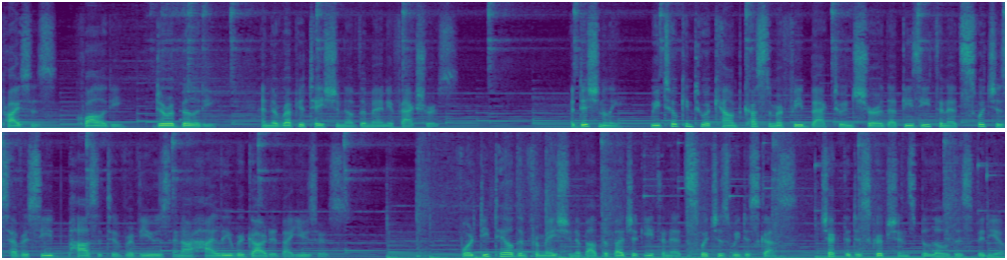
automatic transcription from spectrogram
prices, quality, durability, and the reputation of the manufacturers. Additionally, we took into account customer feedback to ensure that these Ethernet switches have received positive reviews and are highly regarded by users. For detailed information about the budget Ethernet switches we discuss, check the descriptions below this video.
